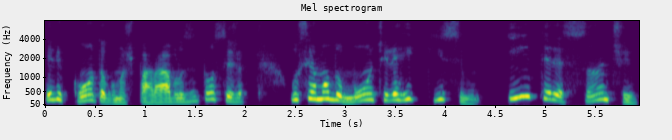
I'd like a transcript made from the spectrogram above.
Ele conta algumas parábolas, então, ou seja, o Sermão do Monte ele é riquíssimo. E interessante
